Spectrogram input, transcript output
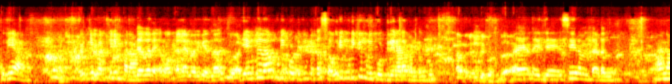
புதியா இங்க பத்தினி பராம தேவரே அவன் கல்யாணம் வரைக்கும் என்னாச்சும் எங்கதான் முடி கொட்டுது பார்த்தா சௌரி முடிக்க முடி கொட்டுது என்னடா பண்றது சீரம் தடவு ஆனா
